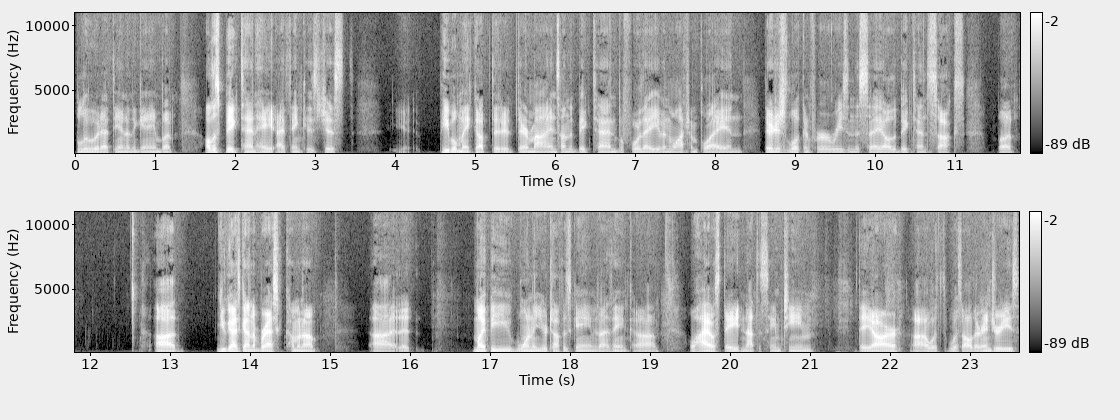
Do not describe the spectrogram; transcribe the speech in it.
blew it at the end of the game. But all this Big Ten hate, I think, is just people make up their, their minds on the Big Ten before they even watch them play, and they're just looking for a reason to say, "Oh, the Big Ten sucks." But uh, you guys got Nebraska coming up. Uh, it might be one of your toughest games, I think. Uh, Ohio State, not the same team they are uh, with with all their injuries.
